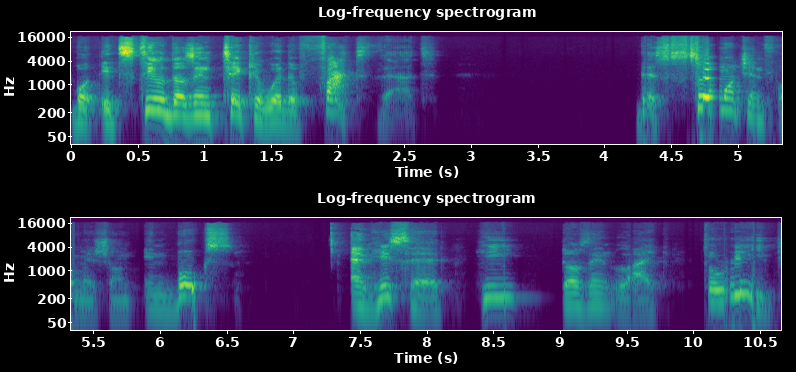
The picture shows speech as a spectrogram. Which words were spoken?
But it still doesn't take away the fact that there's so much information in books. And he said he doesn't like to read,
